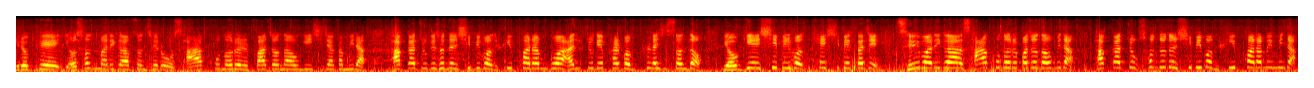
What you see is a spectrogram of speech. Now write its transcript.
이렇게 6마리가 앞선 채로 4코너를 빠져나오기 시작합니다. 바깥쪽에서는 12번 휘파람과 안쪽에 8번 플래시 썬더 여기에 11번 캐시백까지 3마리가 4코너를 빠져나옵니다. 바깥쪽 선두는 12번 휘파람입니다.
